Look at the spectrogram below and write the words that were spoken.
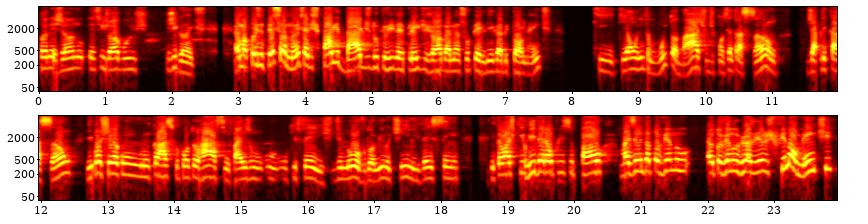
planejando esses jogos gigantes. É uma coisa impressionante a disparidade do que o River Plate joga na Superliga habitualmente, que, que é um nível muito abaixo de concentração, de aplicação, e quando chega com um clássico contra o Racing, faz um, o, o que fez de novo, domina o time, vence sem. Então acho que o River é o principal, mas eu ainda tô vendo, eu tô vendo os brasileiros finalmente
